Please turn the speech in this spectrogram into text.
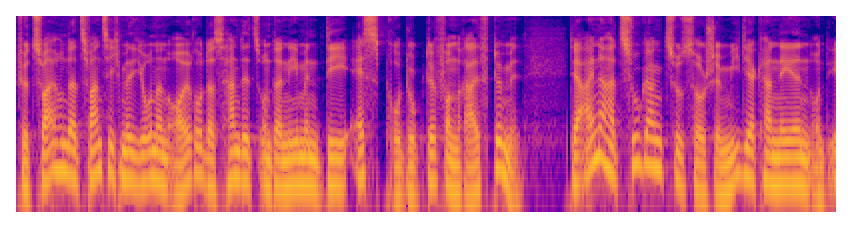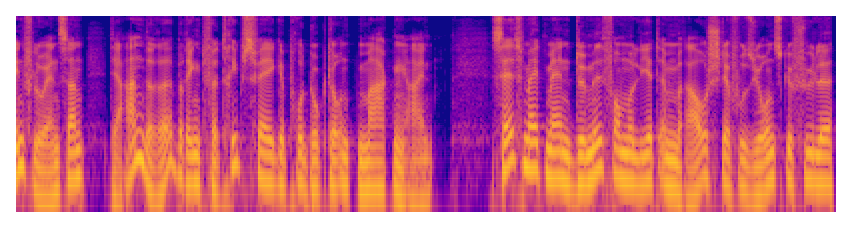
für 220 Millionen Euro das Handelsunternehmen DS Produkte von Ralf Dümmel. Der eine hat Zugang zu Social-Media-Kanälen und Influencern, der andere bringt vertriebsfähige Produkte und Marken ein. Selfmade Man Dümmel formuliert im Rausch der Fusionsgefühle,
